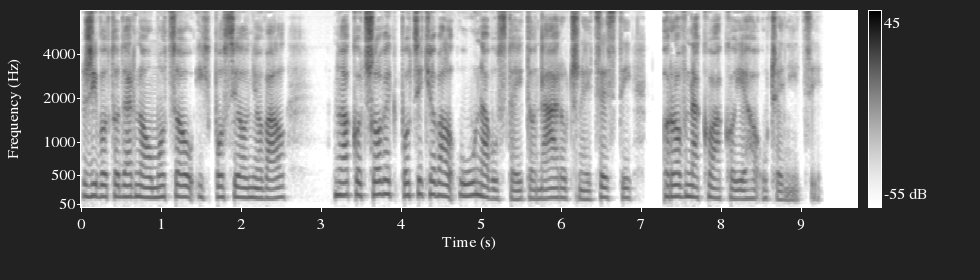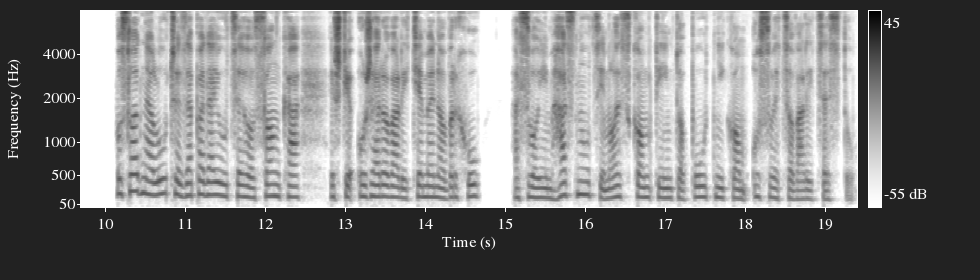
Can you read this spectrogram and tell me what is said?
Životodarnou mocou ich posilňoval, no ako človek pocitoval únavu z tejto náročnej cesty, rovnako ako jeho učeníci. Posledné lúče zapadajúceho slnka ešte ožarovali temeno vrchu a svojim hasnúcim leskom týmto pútnikom osvecovali cestu.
